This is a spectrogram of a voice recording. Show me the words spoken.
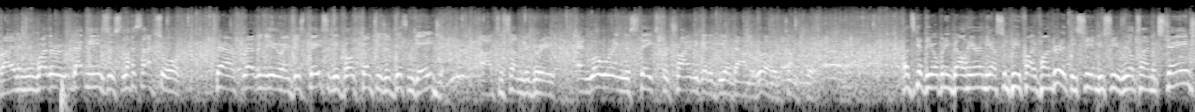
right? I mean, whether that means there's less actual tariff revenue and just basically both countries are disengaging uh, to some degree and lowering the stakes for trying to get a deal down the road. It's unclear. Let's get the opening bell here in the S&P 500 at the CNBC Real-Time Exchange.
